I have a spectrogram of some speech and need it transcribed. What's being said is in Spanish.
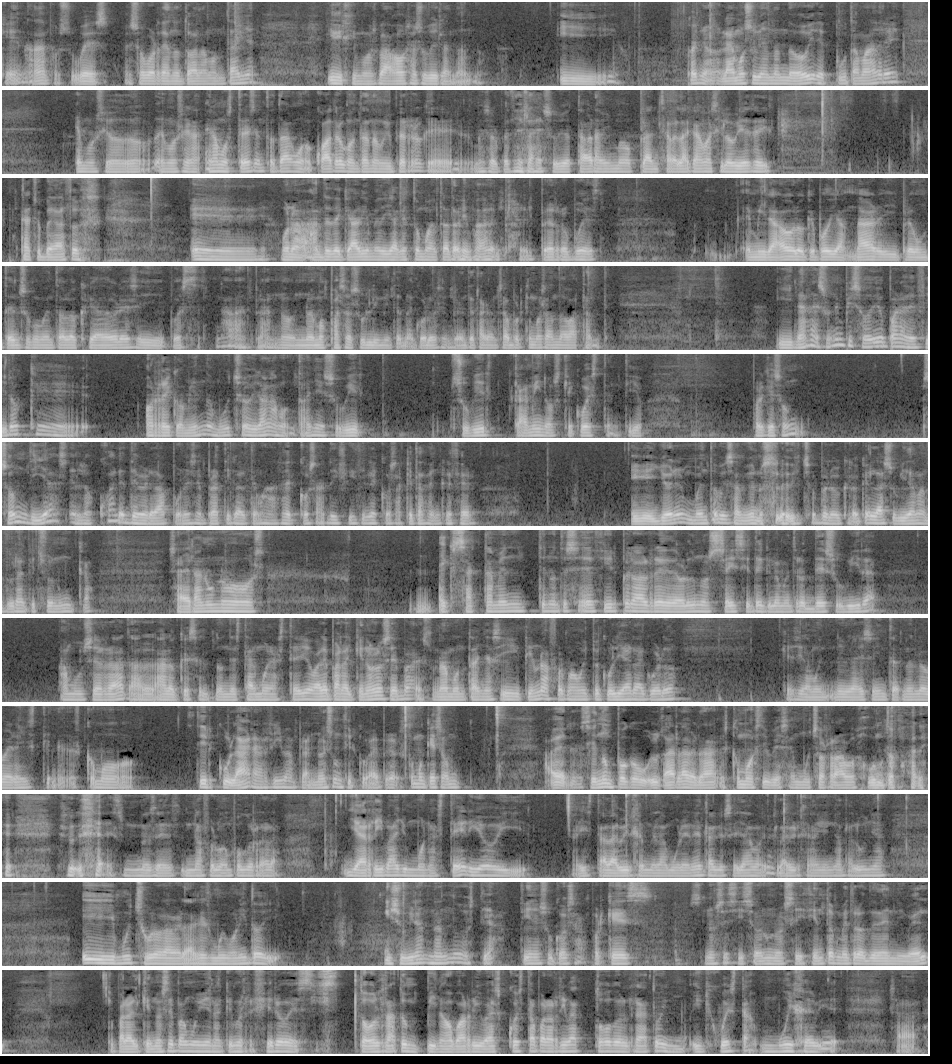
que nada, pues subes eso bordeando toda la montaña. Y dijimos, va, vamos a subirla andando. Y Coño, la hemos subido andando hoy de puta madre. Hemos ido, hemos, éramos tres en total, bueno, cuatro contando a mi perro, que me sorprende la he subido hasta ahora mismo planchado en la cama si lo vieseis. Cacho pedazos. Eh, bueno, antes de que alguien me diga que esto es maltrato animal, en plan el perro, pues he mirado lo que podía andar y pregunté en su momento a los criadores y pues nada, en plan, no, no hemos pasado sus límites, ¿de acuerdo? Simplemente está cansado porque hemos andado bastante. Y nada, es un episodio para deciros que os recomiendo mucho ir a la montaña y subir. Subir caminos que cuesten, tío. Porque son. Son días en los cuales de verdad pones en práctica el tema de hacer cosas difíciles, cosas que te hacen crecer. Y yo en el momento a mis amigos no se lo he dicho, pero creo que es la subida más dura que he hecho nunca. O sea, eran unos. Exactamente, no te sé decir, pero alrededor de unos 6-7 kilómetros de subida a Montserrat, a, lo que es el, donde está el monasterio, ¿vale? Para el que no lo sepa, es una montaña así, tiene una forma muy peculiar, ¿de acuerdo? Que si la miráis en internet lo veréis, tiene, es como circular arriba, en plan, no es un circular, pero es como que son, a ver, siendo un poco vulgar, la verdad, es como si hubiesen muchos rabos juntos, ¿vale? es, no sé, es una forma un poco rara. Y arriba hay un monasterio y ahí está la Virgen de la Mureneta, que se llama, que es la Virgen ahí en Cataluña. Y muy chulo, la verdad, que es muy bonito. Y, y subir andando, hostia, tiene su cosa. Porque es, no sé si son unos 600 metros de desnivel. Que para el que no sepa muy bien a qué me refiero, es todo el rato empinado para arriba. Es cuesta para arriba todo el rato y, cuesta muy heavy. Eh. O sea,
